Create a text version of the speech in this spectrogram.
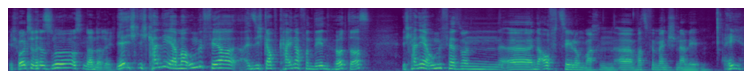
Ich wollte das nur auseinanderrechnen. Ja, ich, ich kann dir ja mal ungefähr, also ich glaube, keiner von denen hört das. Ich kann dir ja ungefähr so ein, äh, eine Aufzählung machen, äh, was für Menschen da leben. Hey,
